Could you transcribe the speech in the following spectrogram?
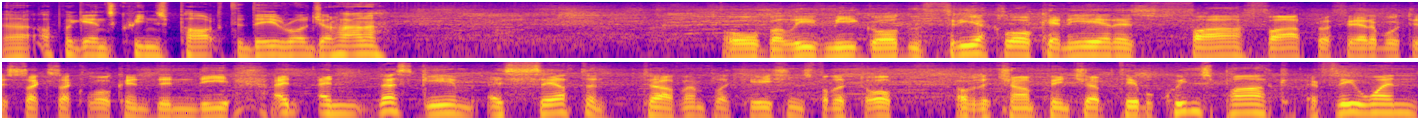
Uh, up against Queen's Park today, Roger Hannah. Oh, believe me, Gordon, three o'clock in Ayr is far, far preferable to six o'clock in Dundee. And, and this game is certain to have implications for the top of the championship table. Queen's Park, if they win,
